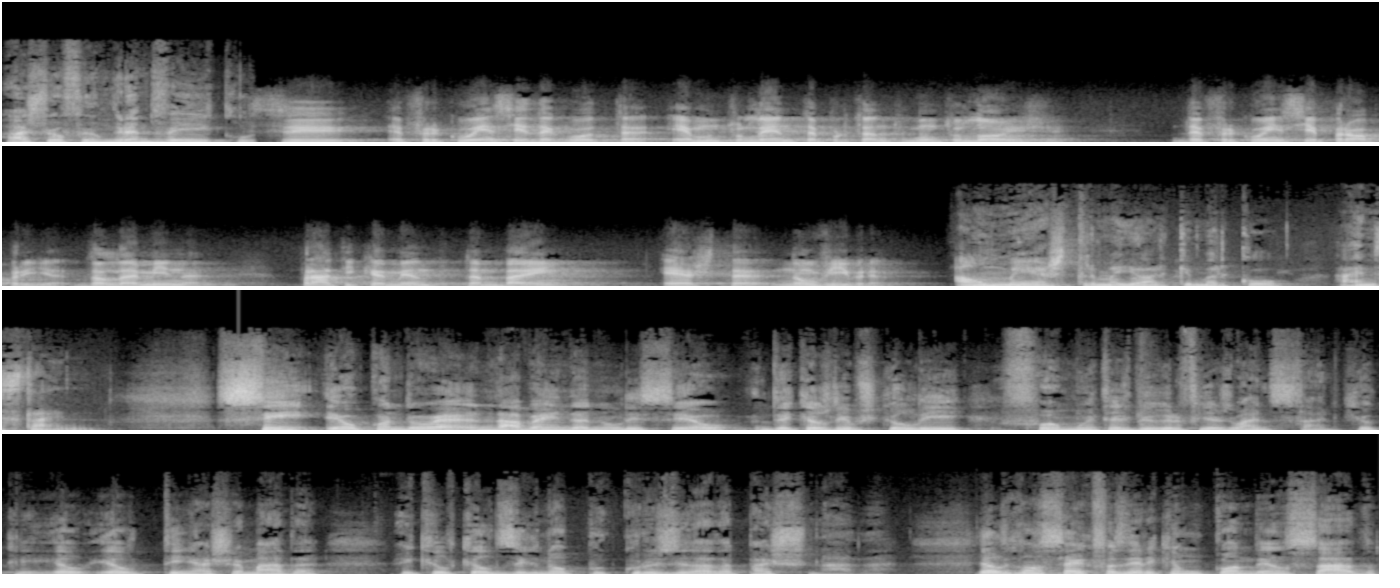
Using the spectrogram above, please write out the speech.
acho eu foi um grande veículo. Se a frequência da gota é muito lenta, portanto muito longe da frequência própria da lâmina, praticamente também esta não vibra. Há um mestre maior que marcou Einstein. Sim, eu quando andava ainda no liceu, daqueles livros que eu li, foram muitas biografias do Einstein, que eu queria, ele, ele tinha a chamada, aquilo que ele designou por curiosidade apaixonada. Ele consegue fazer aqui um condensado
